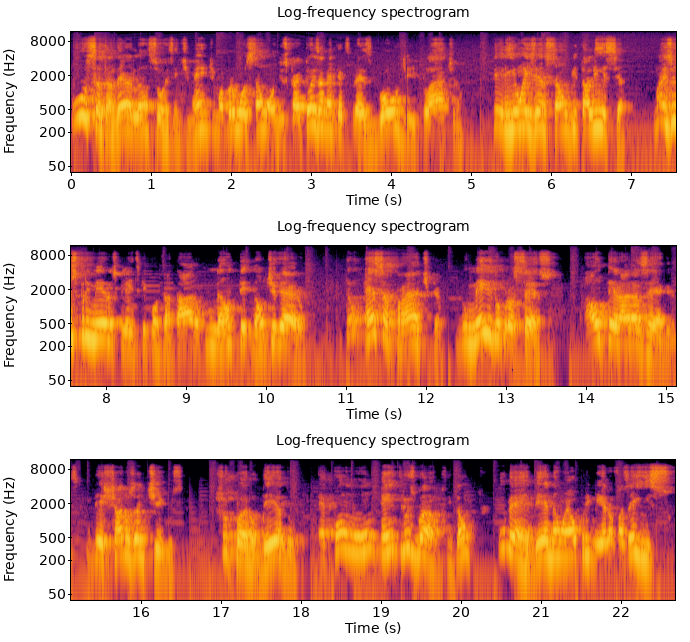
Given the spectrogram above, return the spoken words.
O Santander lançou recentemente uma promoção onde os cartões América Express Gold e Platinum teriam a isenção vitalícia, mas os primeiros clientes que contrataram não, não tiveram. Então, essa prática, no meio do processo, alterar as regras e deixar os antigos chupando o dedo é comum entre os bancos. Então, o BRB não é o primeiro a fazer isso.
